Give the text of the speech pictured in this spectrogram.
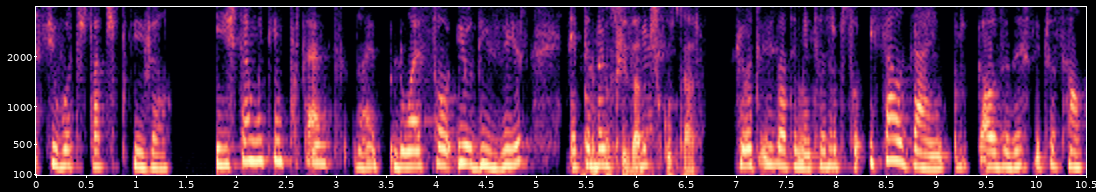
se o outro está disponível. E isto é muito importante, não é? Não é só eu dizer, é também. A capacidade de escutar. Se outra, exatamente, se outra pessoa. E se alguém, por causa desta situação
